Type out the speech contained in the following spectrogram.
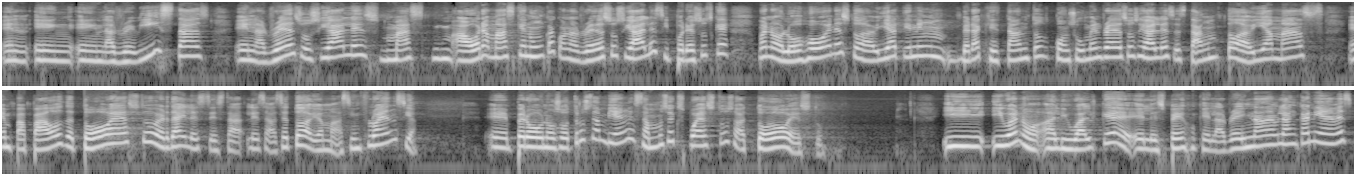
en, las revistas, en las redes sociales, más, ahora más que nunca con las redes sociales. Y por eso es que, bueno, los jóvenes todavía tienen, ¿verdad? Que tanto consumen redes sociales, están todavía más empapados de todo esto, ¿verdad? Y les, les hace todavía más influencia. Eh, pero nosotros también estamos expuestos a todo esto. Y, bueno, al igual que el espejo, que la reina de Blancanieves,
